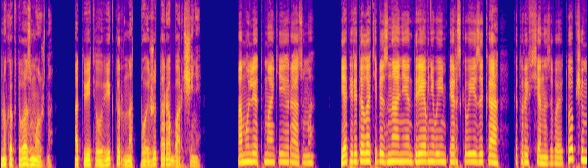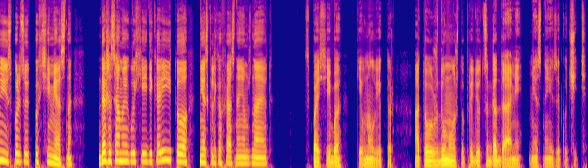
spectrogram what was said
но как это возможно?» — ответил Виктор на той же тарабарщине. «Амулет магии разума. Я передала тебе знания древнего имперского языка, который все называют общим и используют повсеместно. Даже самые глухие дикари и то несколько фраз на нем знают». «Спасибо», — кивнул Виктор. «А то уж думал, что придется годами местный язык учить».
